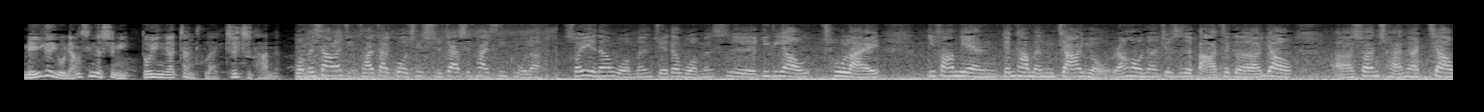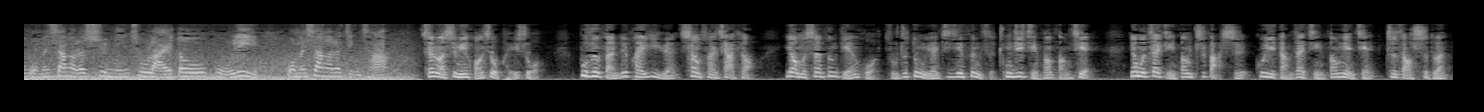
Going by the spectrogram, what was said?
每一个有良心的市民都应该站出来支持他们。我们香港警察在过去实在是太辛苦了，所以呢，我们觉得我们是一定要出来，一方面跟他们加油，然后呢，就是把这个要呃宣传呢，叫我们香港的市民出来都鼓励我们香港的警察。香港市民黄秀培说，部分反对派议员上蹿下跳。要么煽风点火，组织动员激进分子冲击警方防线；要么在警方执法时故意挡在警方面前，制造事端，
